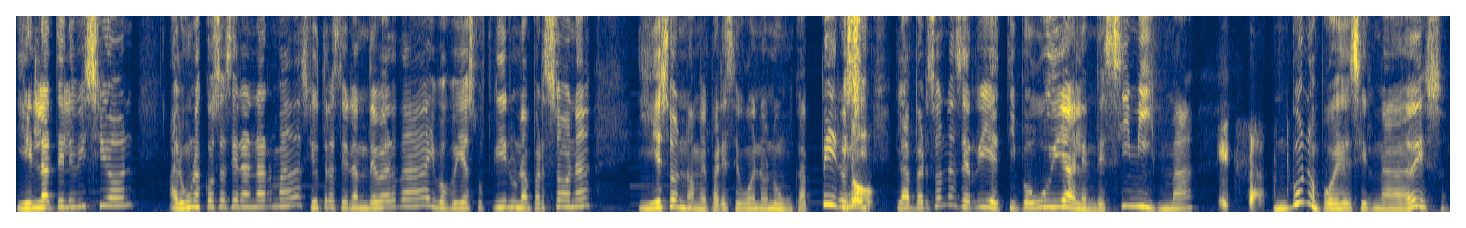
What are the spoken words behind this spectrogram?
Y en la televisión algunas cosas eran armadas y otras eran de verdad y vos veías sufrir una persona y eso no me parece bueno nunca. Pero si la persona se ríe tipo Woody Allen de sí misma, Exacto. vos no podés decir nada de eso.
